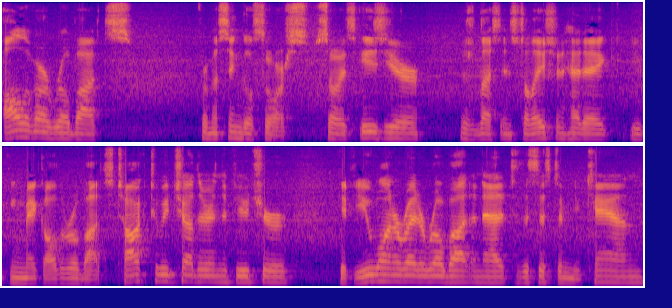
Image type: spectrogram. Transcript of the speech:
all of our robots from a single source. So it's easier, there's less installation headache, you can make all the robots talk to each other in the future. If you want to write a robot and add it to the system, you can.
